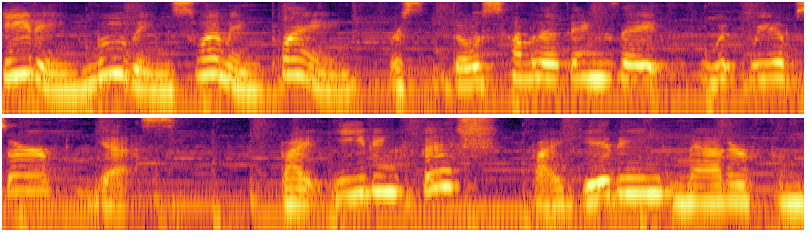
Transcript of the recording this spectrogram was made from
Eating, moving, swimming, playing, are those some of the things they we observed? Yes. By eating fish, by getting matter from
